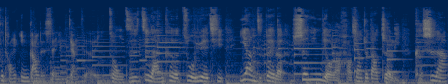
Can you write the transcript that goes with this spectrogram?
不同音高的声音这样子而已。总之，自然课做乐器样子对了，声音有了，好像就到这里。可是啊，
